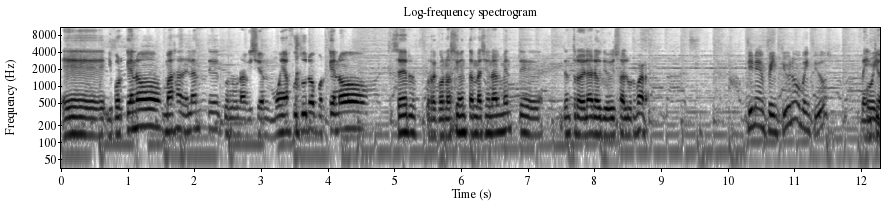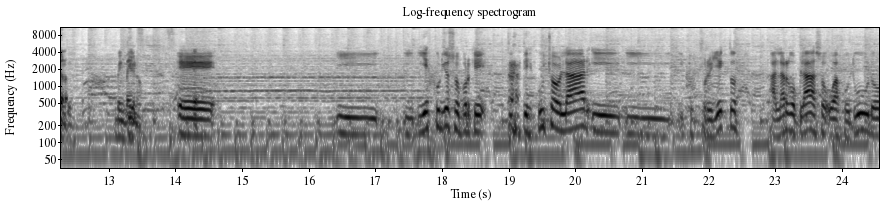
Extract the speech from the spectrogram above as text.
Eh, y por qué no, más adelante, con una visión muy a futuro, por qué no ser reconocido internacionalmente dentro del área audiovisual urbana. ¿Tienen 21 o 22? 21. 21. y, es curioso porque te escucho hablar y, tus proyectos a largo plazo o a futuro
